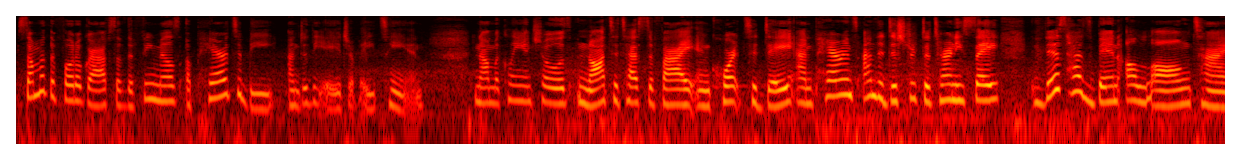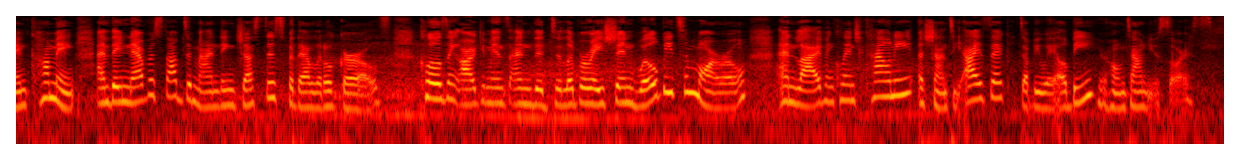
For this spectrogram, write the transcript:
Some of the photographs of the females appeared to be under the age of 18. Now, McLean chose not to testify in court today, and parents and the district attorney say this has been a long time coming, and they never stop demanding justice for their little girls. Closing arguments and the deliberation will be tomorrow. And live in Clinch County, Ashanti Isaac, WALB, your hometown news source.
